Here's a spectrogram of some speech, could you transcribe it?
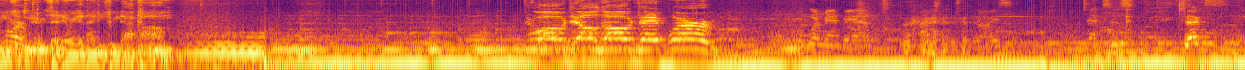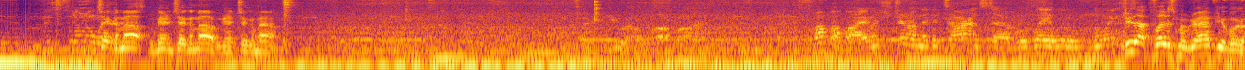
tapeworm. Music nerds at area93.com. Duo dildo tapeworm. One man band. Nice. Texas. Texas. Check them out. We're gonna check them out. We're gonna check them out. Come on, Popeye. Why don't you turn on the guitar and stuff? We'll play a little noise. Do that Pletys McGrath. We'll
